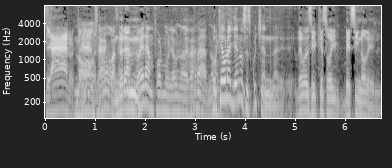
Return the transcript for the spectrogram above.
Claro, No, claro. o sea, no, cuando eran- cuando eran Fórmula 1 de Ajá. verdad, ¿no? Porque ahora ya nos escuchan. Eh, Debo decir que soy vecino del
